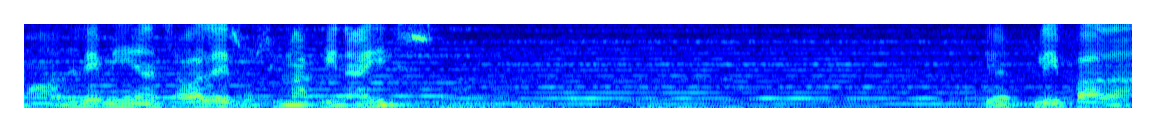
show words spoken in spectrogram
Madre mía, chavales, ¿os imagináis? Qué flipada.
